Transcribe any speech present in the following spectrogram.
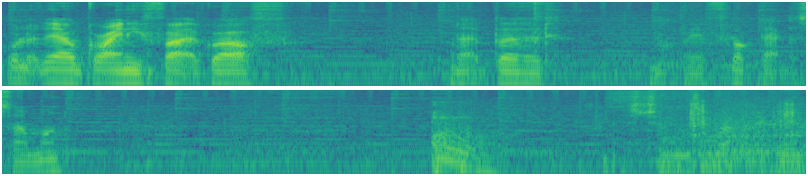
Call it the old grainy photograph of that bird. Might be a flock that to someone. Let's change the weapon again.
